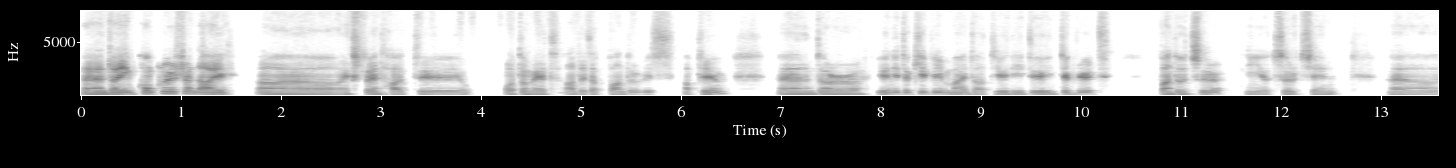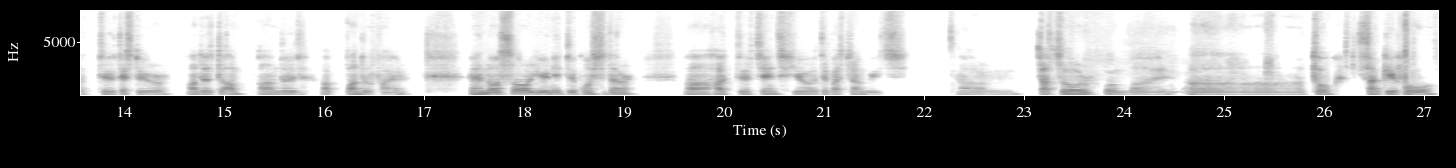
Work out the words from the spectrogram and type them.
And in conclusion, I uh, explained how to automate under the bundle with Appium. And uh, you need to keep in mind that you need to integrate bundle tool in your tool chain uh, to test your under the um, under a bundle file. And also you need to consider uh, how to change your device language. Um, that's all for my uh, talk. Thank you for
